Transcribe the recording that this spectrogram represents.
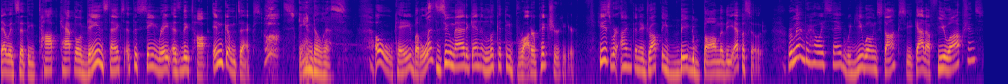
That would set the top capital gains tax at the same rate as the top income tax. Scandalous. Okay, but let's zoom out again and look at the broader picture here. Here's where I'm going to drop the big bomb of the episode. Remember how I said when you own stocks you got a few options?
